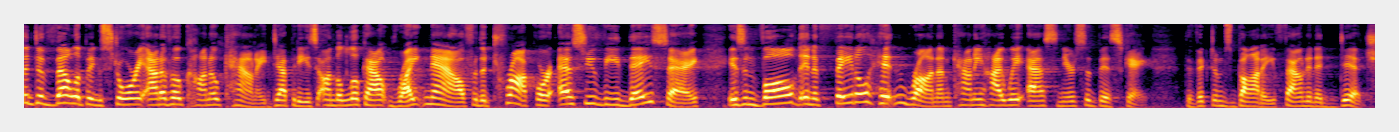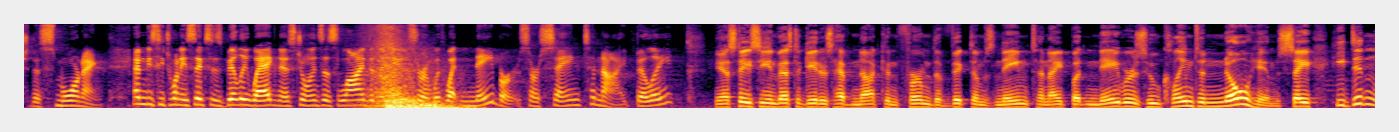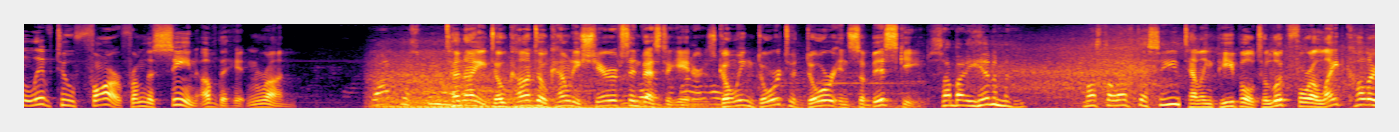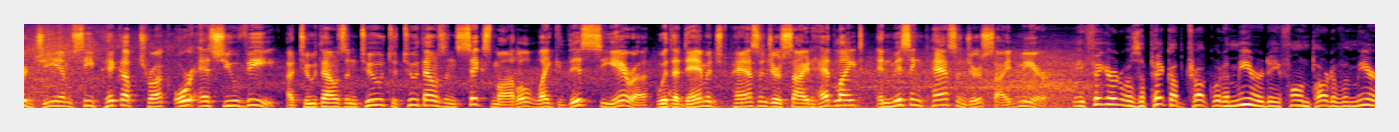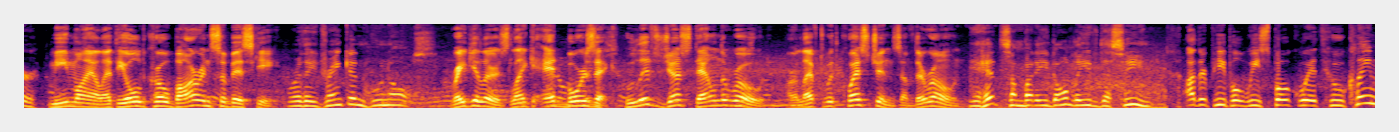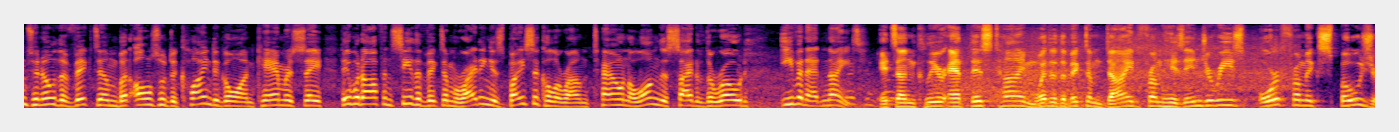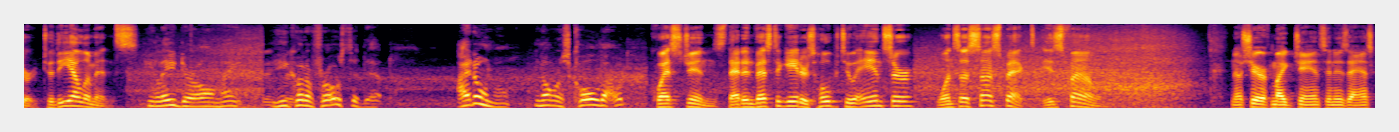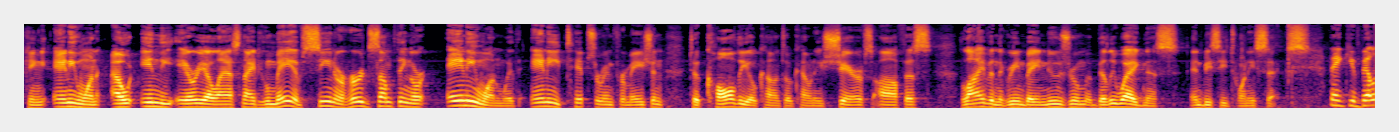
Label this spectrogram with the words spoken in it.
The developing story out of Oconto County. Deputies on the lookout right now for the truck or SUV they say is involved in a fatal hit and run on County Highway S near Sobieski. The victim's body found in a ditch this morning. NBC 26's Billy Wagner joins us live in the newsroom with what neighbors are saying tonight. Billy? Yeah, Stacy, investigators have not confirmed the victim's name tonight, but neighbors who claim to know him say he didn't live too far from the scene of the hit and run. Tonight, Oconto County Sheriff's investigators going door to door in Sobieski. Somebody hit him must have left the scene. Telling people to look for a light colored GMC pickup truck or SUV, a 2002 to 2006 model like this Sierra with a damaged passenger side headlight and missing passenger side mirror. They figured it was a pickup truck with a mirror. They found part of a mirror. Meanwhile, at the Old Crow Bar in Sobieski, Were they drinking? Who knows? regulars like Ed Borzik, who lives just down the road, are left with questions of their own. You hit somebody, don't leave the scene. Other people we spoke with who claim to know the victim but also declined to go on camera say they would often see the victim riding his bicycle around town along the side of the road, even at night. It's unclear at this time whether the victim died from his injuries or from exposure to the elements. He laid there all night. He could have froze to death. I don't know. You know, it was cold out. Questions that investigators hope to answer once a suspect is found. Now, Sheriff Mike Jansen is asking anyone out in the area last night who may have seen or heard something or anyone with any tips or information to call the Oconto County Sheriff's Office. Live in the Green Bay newsroom, Billy Wagner, NBC 26. Thank you, Billy.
